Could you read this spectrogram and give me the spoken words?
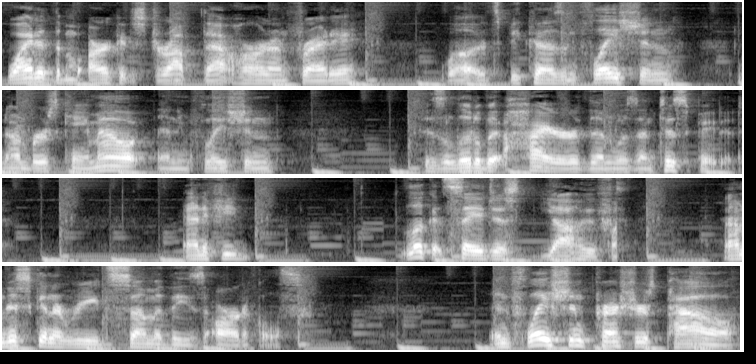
why did the markets drop that hard on Friday? Well, it's because inflation numbers came out, and inflation is a little bit higher than was anticipated. And if you look at, say, just Yahoo, I'm just going to read some of these articles. Inflation pressures Powell.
